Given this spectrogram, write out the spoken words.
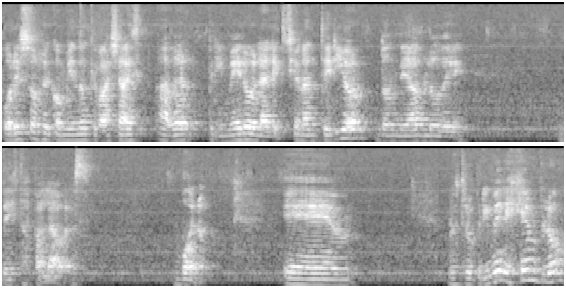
Por eso os recomiendo que vayáis a ver primero la lección anterior donde hablo de, estas palabras. Bueno, eh, nuestro primer ejemplo,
